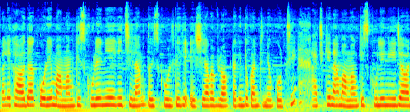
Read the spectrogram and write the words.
তাহলে খাওয়া দাওয়া করে মামামকে স্কুলে নিয়ে গেছিলাম। তো স্কুল থেকে এসে আবার ব্লগটা কিন্তু কন্টিনিউ করছি। আজকে না মামামকে স্কুলে নিয়ে যাওয়ার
